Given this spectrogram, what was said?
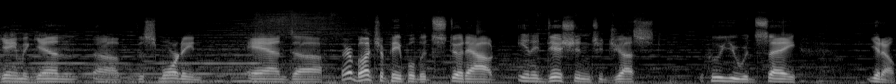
game again uh, this morning, and uh, there are a bunch of people that stood out. In addition to just who you would say, you know,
